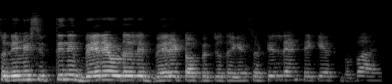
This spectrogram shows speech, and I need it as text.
ಸೊ ನಿಮಗೆ ಸಿಗ್ತೀನಿ ಬೇರೆ ವಿಡಿಯೋದಲ್ಲಿ ಬೇರೆ ಟಾಪಿಕ್ ಜೊತೆಗೆ. So till then take care bye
